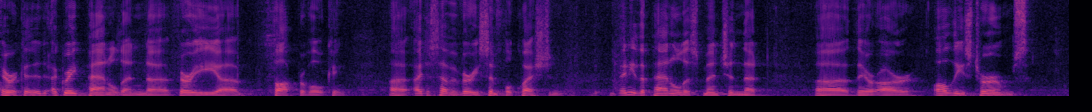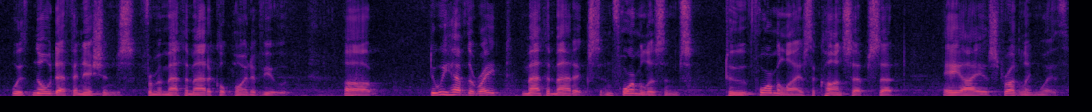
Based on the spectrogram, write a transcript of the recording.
Eric, a a great panel and uh, very uh, thought-provoking. Uh, I just have a very simple question. Many of the panelists mentioned that uh, there are all these terms with no definitions from a mathematical point of view. Uh, Do we have the right mathematics and formalisms to formalize the concepts that AI is struggling with?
